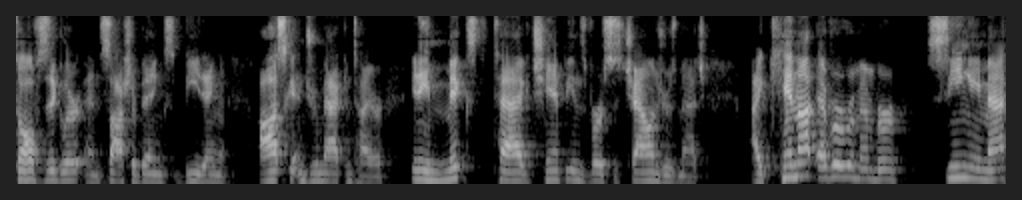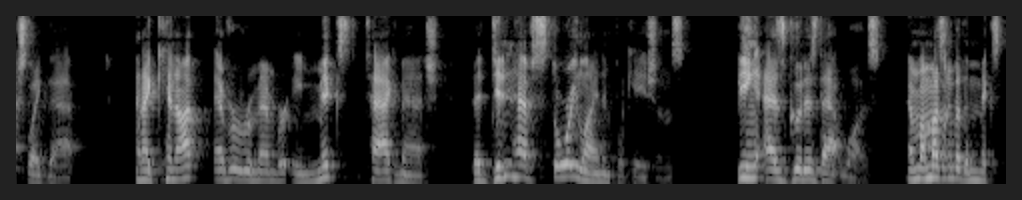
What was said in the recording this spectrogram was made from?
Dolph Ziggler and Sasha Banks beating Asuka and Drew McIntyre in a mixed tag champions versus challengers match. I cannot ever remember seeing a match like that. And I cannot ever remember a mixed tag match that didn't have storyline implications being as good as that was. And I'm not talking about the mixed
